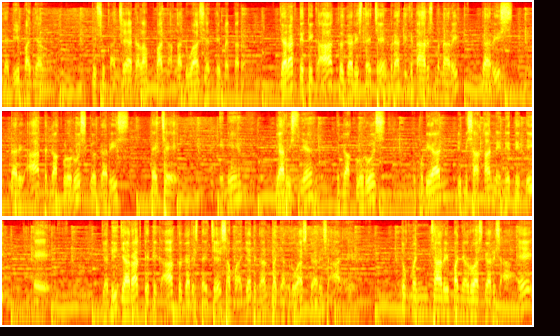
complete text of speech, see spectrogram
jadi panjang tusuk AC adalah 4 akar 2 cm Jarak titik A ke garis TC berarti kita harus menarik garis dari A tegak lurus ke garis TC Ini garisnya tegak lurus Kemudian dimisahkan ini titik E Jadi jarak titik A ke garis TC sama aja dengan panjang ruas garis AE Untuk mencari panjang ruas garis AE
